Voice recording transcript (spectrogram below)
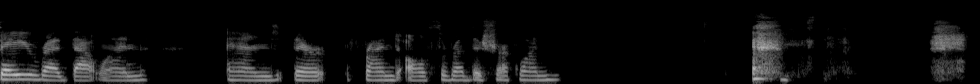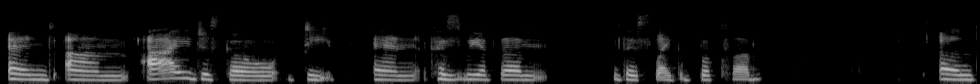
they read that one and their friend also read the Shrek one. And um I just go deep and because we have um this like book club. And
